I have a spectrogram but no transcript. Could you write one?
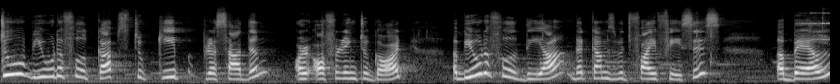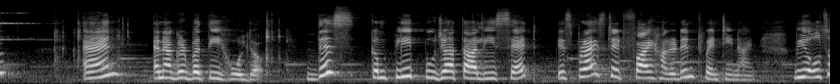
two beautiful cups to keep prasadam or offering to God, a beautiful diya that comes with 5 faces, a bell and an agarbatti holder. This complete puja thali set is priced at 529. We also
